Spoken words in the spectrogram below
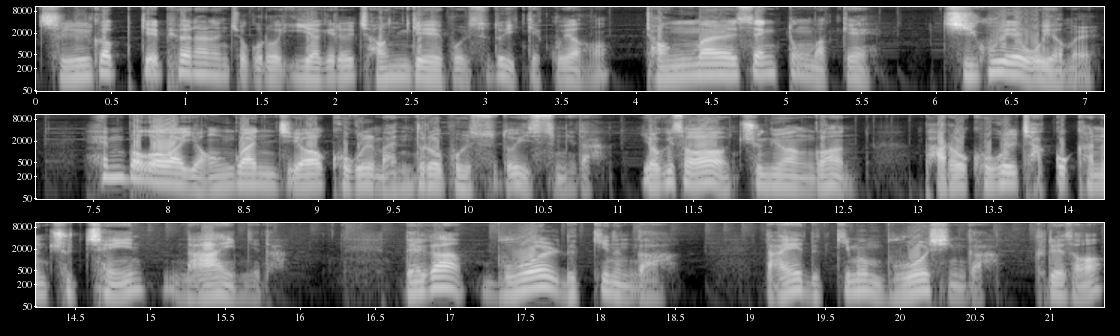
즐겁게 표현하는 쪽으로 이야기를 전개해 볼 수도 있겠고요. 정말 생뚱맞게 지구의 오염을 햄버거와 연관지어 곡을 만들어 볼 수도 있습니다. 여기서 중요한 건 바로 곡을 작곡하는 주체인 나입니다. 내가 무얼 느끼는가? 나의 느낌은 무엇인가? 그래서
